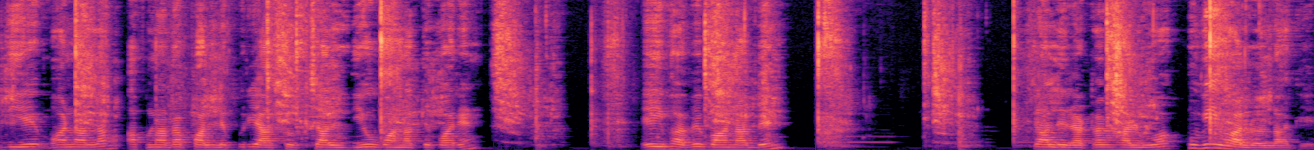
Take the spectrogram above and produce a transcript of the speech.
দিয়ে বানালাম, আপনারা পারলে পুরি চাল দিয়েও বানাতে পারেন। এইভাবে বানাবেন। চালের আটার হালুয়া খুবই ভালো লাগে।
